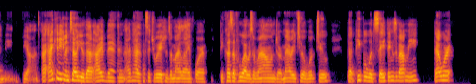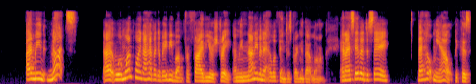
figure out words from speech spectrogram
I mean, beyond. I, I, can even tell you that I've been, I've had situations in my life where because of who I was around or married to or worked to, that people would say things about me that were, I mean, nuts. Uh, at one point, I had like a baby bump for five years straight. I mean, not even an elephant is pregnant that long. And I say that to say that helped me out because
